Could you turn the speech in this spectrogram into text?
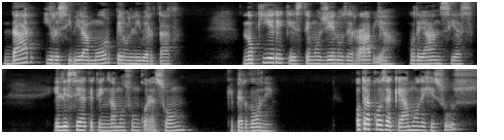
dar y recibir amor, pero en libertad. No quiere que estemos llenos de rabia o de ansias, él desea que tengamos un corazón que perdone. Otra cosa que amo de Jesús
